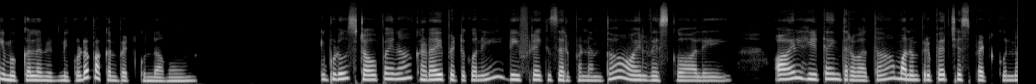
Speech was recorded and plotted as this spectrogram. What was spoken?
ఈ ముక్కలన్నింటినీ కూడా పక్కన పెట్టుకుందాము. ఇప్పుడు స్టవ్ పైన కడాయి పెట్టుకొని డీప్ ఫ్రైకి సరిపడినంత ఆయిల్ వేసుకోవాలి. ఆయిల్ హీట్ అయిన తర్వాత మనం ప్రిపేర్ చేసి పెట్టుకున్న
